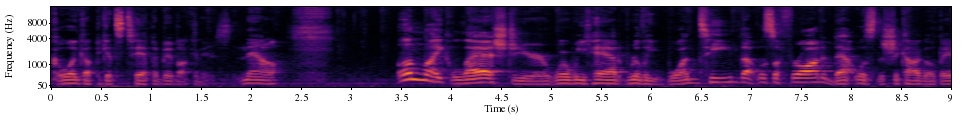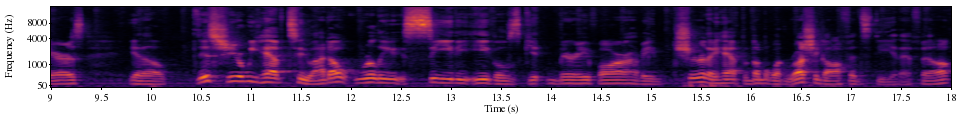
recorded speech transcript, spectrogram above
going up against Tampa Bay Buccaneers. Now, unlike last year where we had really one team that was a fraud, and that was the Chicago Bears, you know, this year we have two. I don't really see the Eagles getting very far. I mean, sure they have the number one rushing offense in the NFL,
